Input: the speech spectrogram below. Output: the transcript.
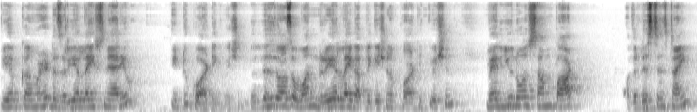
We have converted this real life scenario into quadratic equation. So this is also one real life application of quadratic equation where you know some part of the distance time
